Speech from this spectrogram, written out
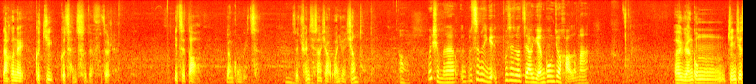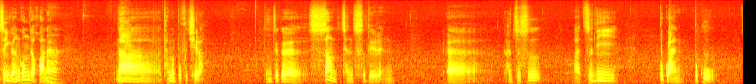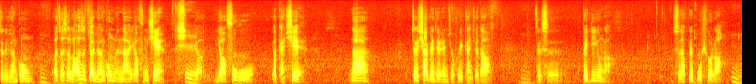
然后呢，各级各层次的负责人，一直到员工为止，是全体上下完全相同的。哦，为什么呢？是不是员不是说只要员工就好了吗？呃，员工仅仅是员工的话呢，嗯、那他们不服气了。他们这个上层次的人，呃，很自私，啊，自利，不管不顾这个员工，嗯，而者是老是叫员工们呢要奉献，是，要要服务，要感谢，那这个下边的人就会感觉到，嗯，这个是被利用了，是啊，被剥削了，嗯，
